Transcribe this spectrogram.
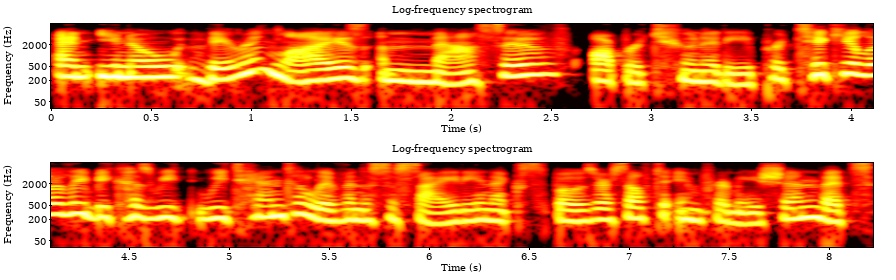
And you know, therein lies a massive opportunity, particularly because we we tend to live in a society and expose ourselves to information that's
